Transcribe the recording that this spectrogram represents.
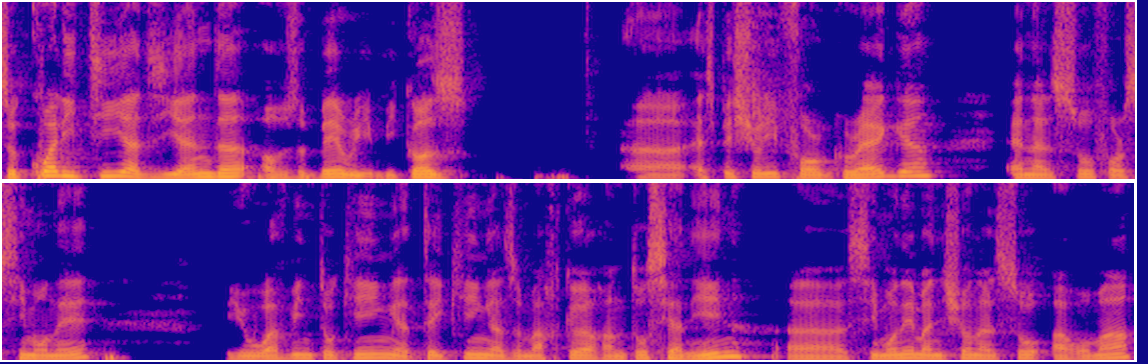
the quality at the end of the berry, because uh, especially for Greg, and also for Simone. You have been talking, uh, taking as a marker anthocyanin. Uh, Simone mentioned also aroma.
